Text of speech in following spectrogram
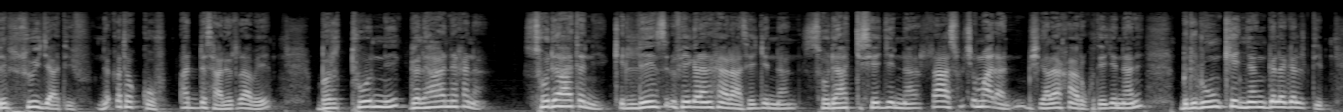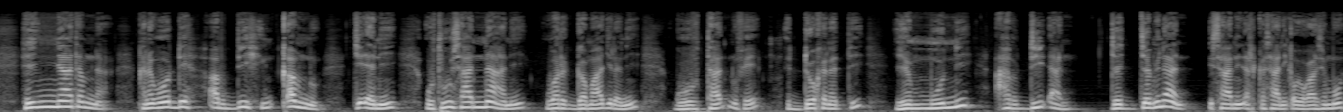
libsuu ijaatiif naqa tokkoof adda isaanirraa ba'e bartoonni galaana kana. Sodaatanii qilleensi dhufee galaana kana raasee jennaan sodaachisee jennaan raasuu cimaadhaan galaana kana rukutee jennaan bidiruun keenyaan galagalti hin nyaatamna kana booddee abdii hin qabnu jedhanii utuu isaan na'anii wargamaa jiranii gooftaan dhufee iddoo kanatti yemmuunni abdiidhaan jajjabinaan isaaniin harka isaanii qabu yookaas immoo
